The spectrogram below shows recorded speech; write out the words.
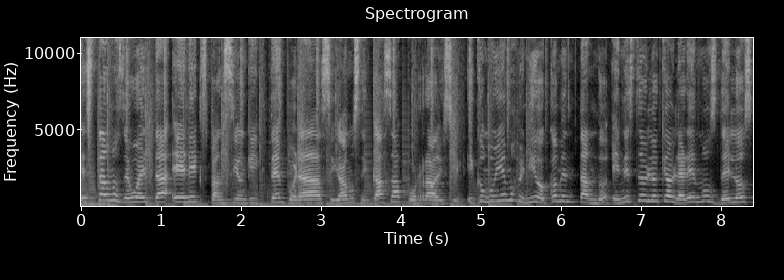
Estamos de vuelta en Expansión Geek temporada Sigamos en Casa por Radio Isil. Y como ya hemos venido comentando, en este bloque hablaremos de los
